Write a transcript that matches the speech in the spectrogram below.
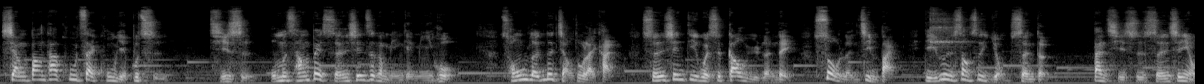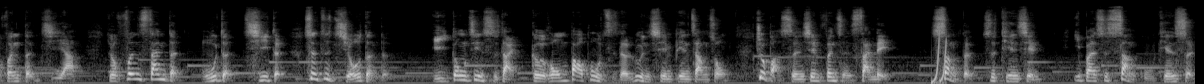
想帮他哭再哭也不迟。其实我们常被神仙这个名给迷惑。从人的角度来看，神仙地位是高于人类，受人敬拜，理论上是永生的。但其实神仙有分等级啊，有分三等、五等、七等，甚至九等的。以东晋时代葛洪抱朴子的《论仙》篇章中，就把神仙分成三类：上等是天仙，一般是上古天神，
